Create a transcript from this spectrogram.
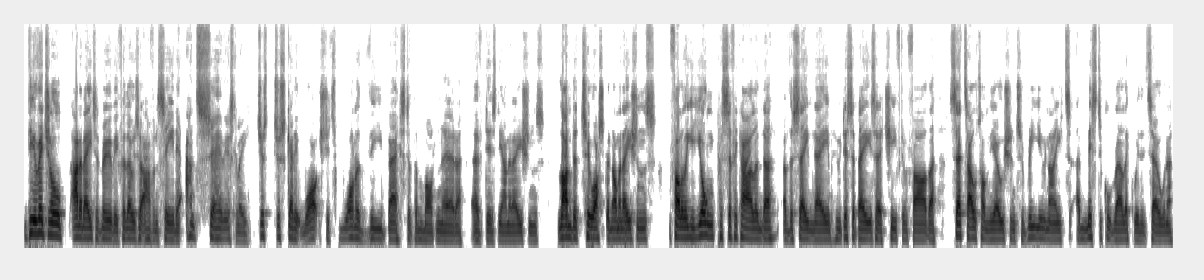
The original animated movie, for those who haven't seen it, and seriously, just just get it watched. It's one of the best of the modern era of Disney animations. Landed two Oscar nominations, following a young Pacific Islander of the same name who disobeys her chieftain father, sets out on the ocean to reunite a mystical relic with its owner,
